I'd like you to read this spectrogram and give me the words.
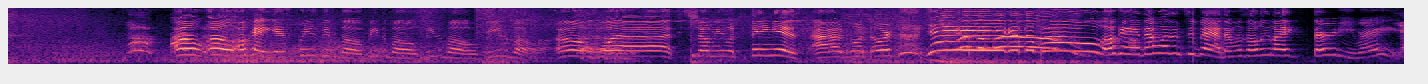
oh, okay. Yes, please be the bow. Be the bow. Be the bow. Be the bow. Oh, what? Show me what the thing is. I want the orange. Yay! I got the bow. Okay, that wasn't too bad. That was only like thirty, right? Yeah,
